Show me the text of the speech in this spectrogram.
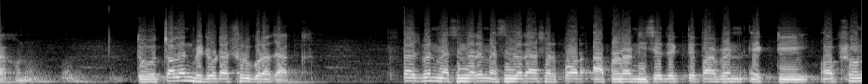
রাখুন। তো চলেন ভিডিওটা শুরু করা যাক। আসবেন মেসেঞ্জারে মেসেঞ্জারে আসার পর আপনারা নিচে দেখতে পারবেন একটি অপশন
